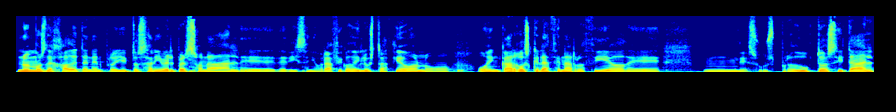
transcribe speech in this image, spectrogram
no hemos dejado de tener proyectos a nivel personal de, diseño gráfico, de ilustración o, encargos que le hacen a Rocío de, mm, de sus productos y tal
